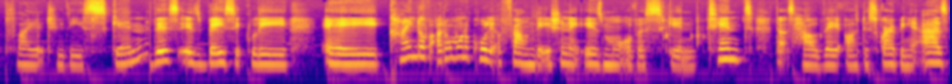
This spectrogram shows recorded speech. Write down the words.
apply it to the skin. This is basically a kind of, I don't want to call it a foundation, it is more of a skin tint. That's how they are describing it as.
